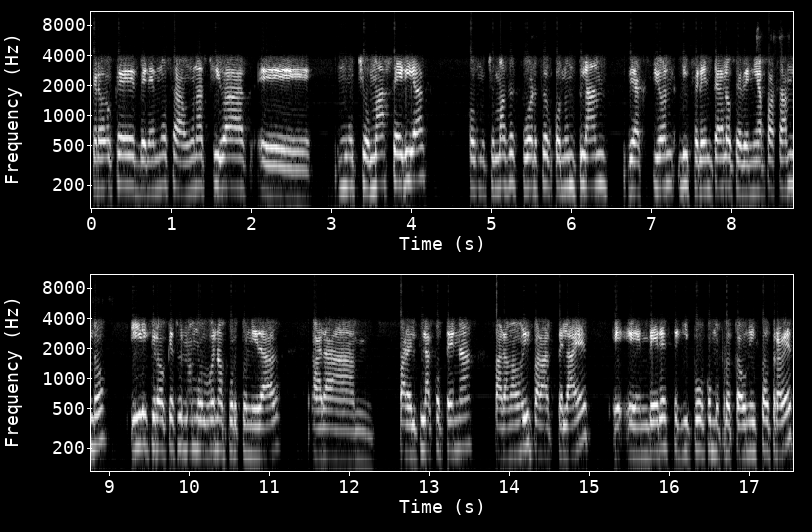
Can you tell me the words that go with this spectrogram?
creo que veremos a unas chivas eh, mucho más serias, con mucho más esfuerzo, con un plan de acción diferente a lo que venía pasando y creo que es una muy buena oportunidad para, para el Flaco Tena, para Mauri y para Peláez eh, en ver este equipo como protagonista otra vez.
